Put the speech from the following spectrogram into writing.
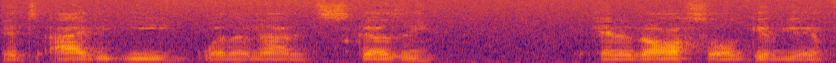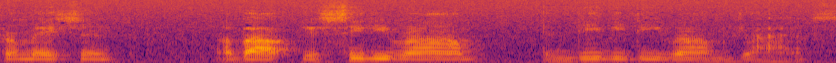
it's IDE, whether or not it's SCSI, and it also give you information about your CD-ROM and DVD-ROM drives.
